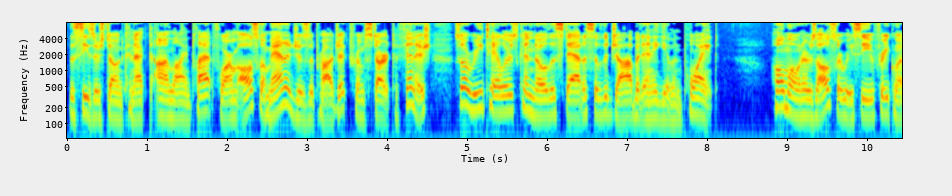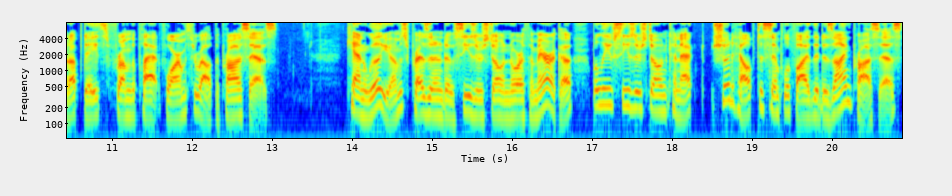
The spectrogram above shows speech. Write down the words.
The Caesarstone Connect online platform also manages the project from start to finish so retailers can know the status of the job at any given point. Homeowners also receive frequent updates from the platform throughout the process. Ken Williams, president of Caesarstone North America, believes Caesarstone Connect should help to simplify the design process,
